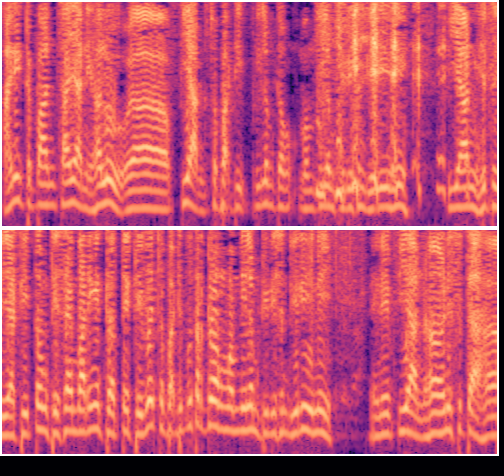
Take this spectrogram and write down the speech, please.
Ah, ini depan saya nih, halo, eh, Vian, coba di film dong, memfilm diri sendiri ini, Vian gitu ya, ditung desain .tdw, coba diputar dong, memfilm diri sendiri ini, ini Vian, oh, ini sudah, ha.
